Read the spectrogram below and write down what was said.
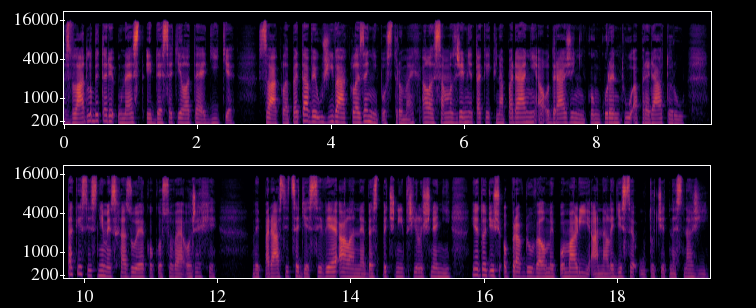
Zvládl by tedy unést i desetileté dítě. Svá klepeta využívá k lezení po stromech, ale samozřejmě taky k napadání a odrážení konkurentů a predátorů. Taky si s nimi schazuje kokosové ořechy. Vypadá sice děsivě, ale nebezpečný příliš není, je totiž opravdu velmi pomalý a na lidi se útočit nesnaží.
